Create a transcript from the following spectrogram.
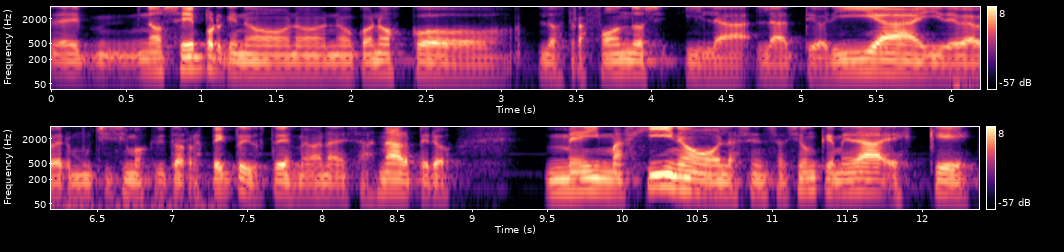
eh, no sé porque no, no, conozco los trasfondos y la, la, teoría y debe haber muchísimo escrito al respecto y ustedes me van a desasnar, pero me imagino, la sensación que me da es que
